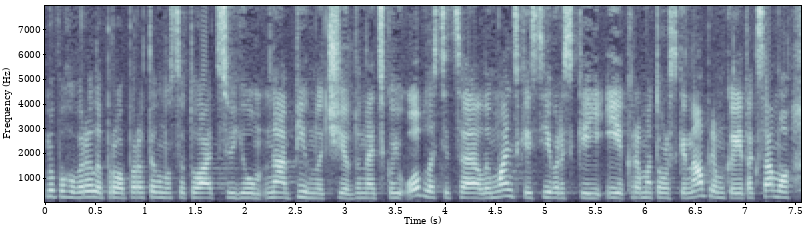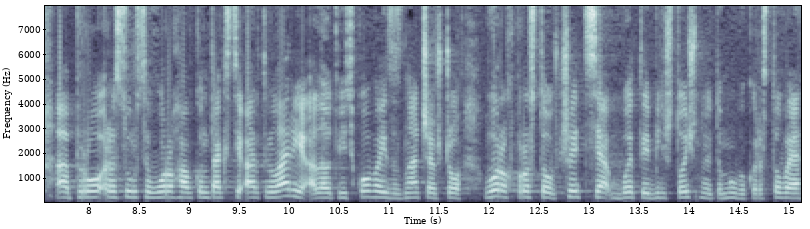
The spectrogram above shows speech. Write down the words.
Ми поговорили про оперативну ситуацію на півночі Донецької області. Це Лиманський, Сіверський і Краматорський напрямки. І так само е, про ресурси ворога в контексті артилерії. Але от військовий зазначив, що ворог просто вчиться бити більш точно і тому використовує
